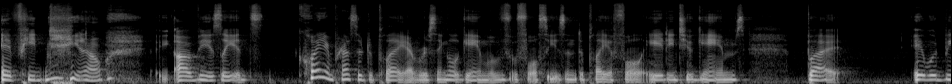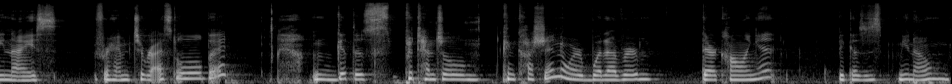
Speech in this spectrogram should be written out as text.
if he, you know, obviously it's quite impressive to play every single game of a full season, to play a full 82 games but it would be nice for him to rest a little bit, get this potential concussion or whatever they're calling it, because, you know,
